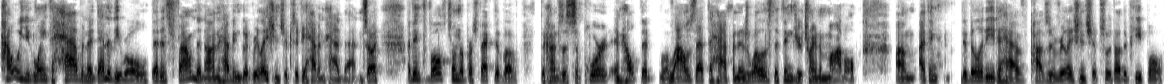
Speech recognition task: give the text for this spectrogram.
how are you going to have an identity role that is founded on having good relationships if you haven't had that? And so I, I think both from the perspective of the kinds of support and help that allows that to happen, as well as the things you're trying to model, um, I think the ability to have positive relationships with other people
